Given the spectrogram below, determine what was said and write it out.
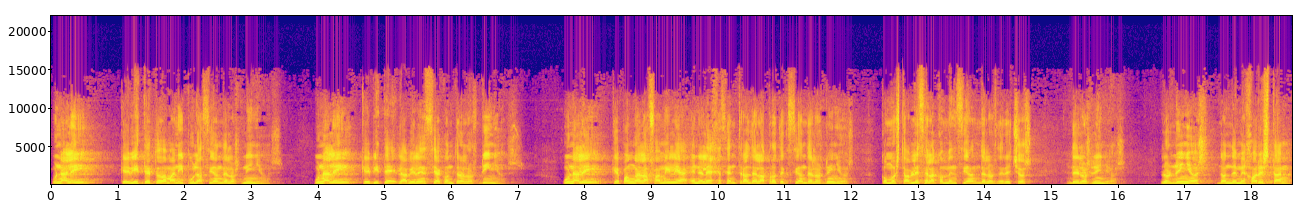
una ley que evite toda manipulación de los niños, una ley que evite la violencia contra los niños, una ley que ponga a la familia en el eje central de la protección de los niños, como establece la Convención de los Derechos de los niños. Los niños donde mejor están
